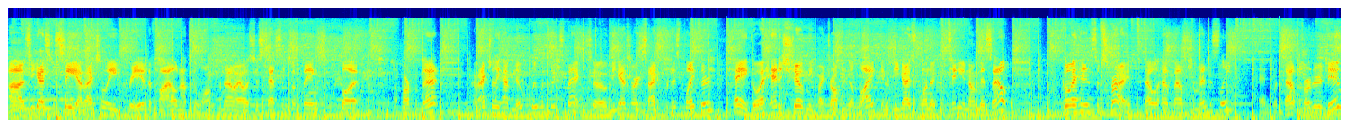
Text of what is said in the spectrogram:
Uh, as you guys can see, I've actually created a file not too long from now. I was just testing some things, but apart from that, I actually have no clue what to expect. So if you guys are excited for this playthrough, hey, go ahead and show me by dropping a like, and if you guys want to continue and not miss out, go ahead and subscribe. That will help out tremendously. And without further ado,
